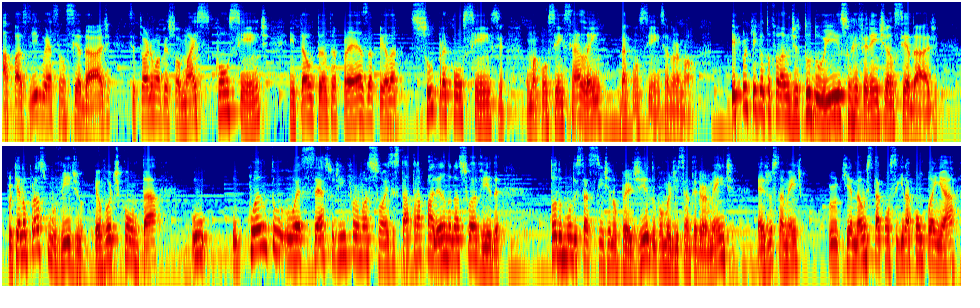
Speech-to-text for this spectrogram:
apazigue essa ansiedade se torna uma pessoa mais consciente. Então, o Tantra preza pela supraconsciência, uma consciência além da consciência normal. E por que, que eu estou falando de tudo isso referente à ansiedade? Porque no próximo vídeo eu vou te contar o, o quanto o excesso de informações está atrapalhando na sua vida. Todo mundo está se sentindo perdido, como eu disse anteriormente, é justamente porque não está conseguindo acompanhar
